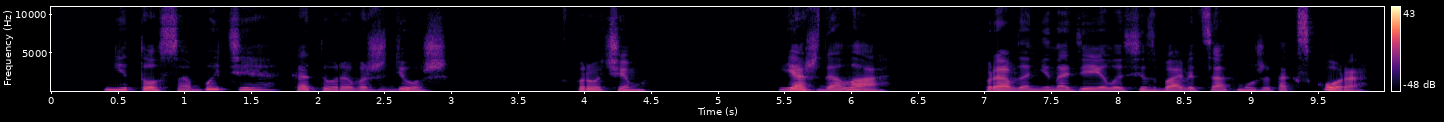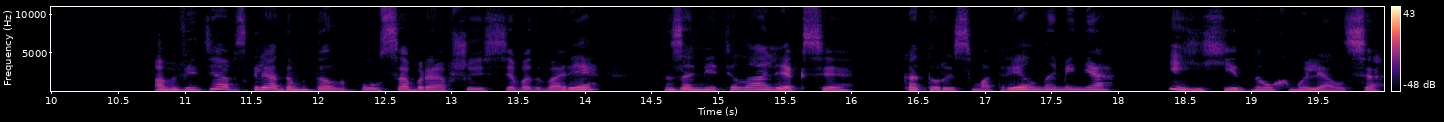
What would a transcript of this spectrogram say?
— не то событие, которого ждешь. Впрочем, я ждала. Правда, не надеялась избавиться от мужа так скоро. Обведя взглядом толпу, собравшуюся во дворе, заметила Алексия, который смотрел на меня и ехидно ухмылялся.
